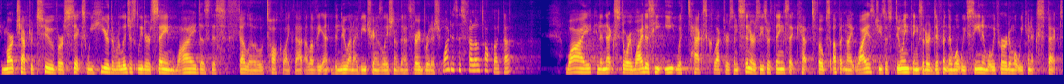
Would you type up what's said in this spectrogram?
In Mark chapter 2, verse 6, we hear the religious leaders saying, Why does this fellow talk like that? I love the, the new NIV translation of that. It's very British. Why does this fellow talk like that? Why, in the next story, why does he eat with tax collectors and sinners? These are things that kept folks up at night. Why is Jesus doing things that are different than what we've seen and what we've heard and what we can expect?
